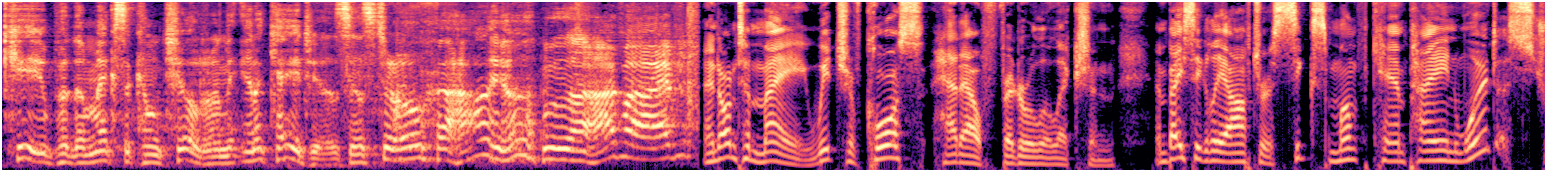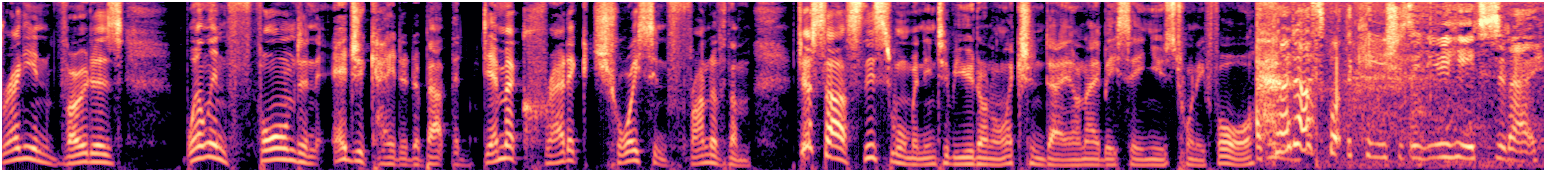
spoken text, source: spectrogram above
keep the Mexican children in a cages. It's true. yeah. High five. And on to May, which of course had our federal election. And basically after a six month campaign, weren't Australian voters well informed and educated about the democratic choice in front of them. Just ask this woman interviewed on election day on ABC News 24. Can I ask what the key issues are you here to today?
